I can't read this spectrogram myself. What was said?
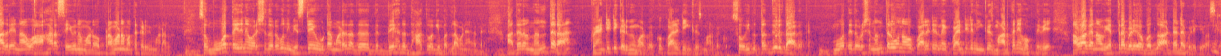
ಆದರೆ ನಾವು ಆಹಾರ ಸೇವನೆ ಮಾಡುವ ಪ್ರಮಾಣ ಮಾತ್ರ ಕಡಿಮೆ ಮಾಡಲ್ಲ. ಸೊ ಮೂವತ್ತೈದನೇ ವರ್ಷದವರೆಗೂ ನೀವು ಎಷ್ಟೇ ಊಟ ಮಾಡಿದ್ರೆ ಅದು ದೇಹದ ಧಾತುವಾಗಿ ಬದಲಾವಣೆ ಆಗುತ್ತೆ. ಅದರ ನಂತರ ಕ್ವಾಂಟಿಟಿ ಕಡಿಮೆ ಮಾಡಬೇಕು ಕ್ವಾಲಿಟಿ ಇನ್ಕ್ರೀಸ್ ಮಾಡಬೇಕು. ಸೊ ಇದು ತದ್ವಿರುದ್ಧ ಆಗುತ್ತೆ. ಮೂವತ್ತೈದು ವರ್ಷ ನಂತರವೂ ನಾವು ಕ್ವಾಲಿಟಿನ ಕ್ವಾಂಟಿಟಿನ ಇನ್ಕ್ರೀಸ್ ಮಾಡ್ತಾನೆ ಹೋಗ್ತೀವಿ. ಆವಾಗ ನಾವು ಎತ್ತರ ಬೆಳೆಯೋ ಬದಲು ಅಡ್ಡಡ್ಡ ಬೆಳಿತೀವಿ ಅಷ್ಟೇ.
